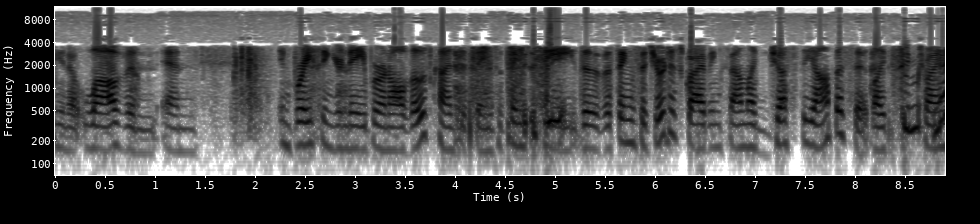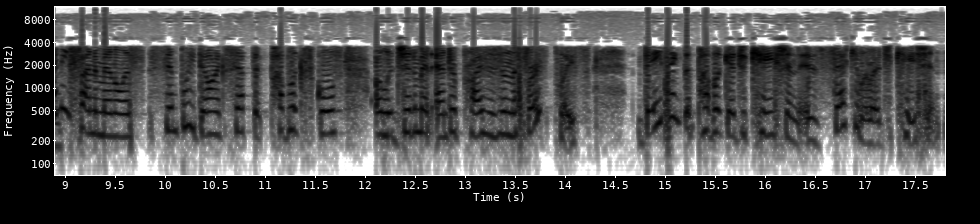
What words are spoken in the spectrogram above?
you know, love and and embracing your neighbor and all those kinds of things. The things that the, the, the things that you're describing sound like just the opposite. Like See, many fundamentalists simply don't accept that public schools are legitimate enterprises in the first place they think that public education is secular education,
